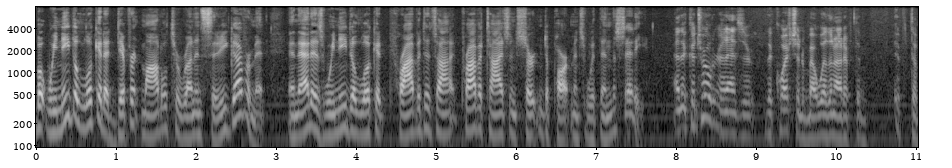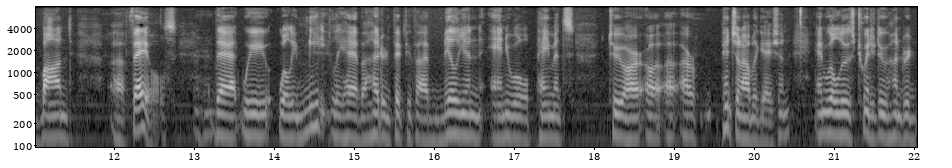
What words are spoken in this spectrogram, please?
But we need to look at a different model to run in city government. And that is we need to look at privatizi- privatizing certain departments within the city. And the controller can answer the question about whether or not if the if the bond uh, fails, that we will immediately have 155 million annual payments to our uh, uh, our pension obligation, and we'll lose 2,200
